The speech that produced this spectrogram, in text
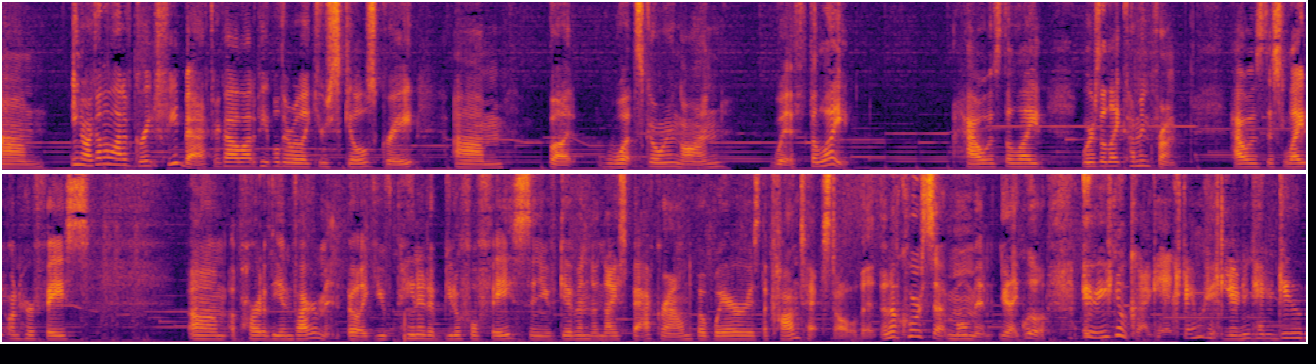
um, you know, I got a lot of great feedback. I got a lot of people that were like, "Your skills great, um, but what's going on with the light? How is the light? Where's the light coming from? How is this light on her face?" Um, a part of the environment. Or like you've painted a beautiful face and you've given a nice background, but where is the context all of it? And of course, that moment you're like, well, there is no context. I'm just learning how to do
